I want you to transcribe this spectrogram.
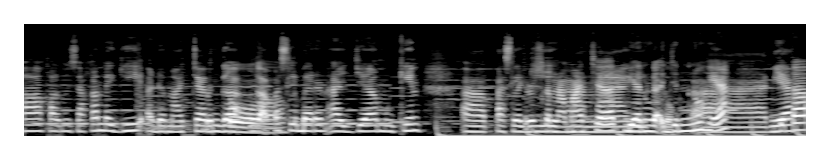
uh, kalau misalkan lagi ada macet, nggak nggak pas lebaran aja, mungkin uh, pas lagi Terus kena macet, biar nggak gitu jenuh ya. kan, ya. Kita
